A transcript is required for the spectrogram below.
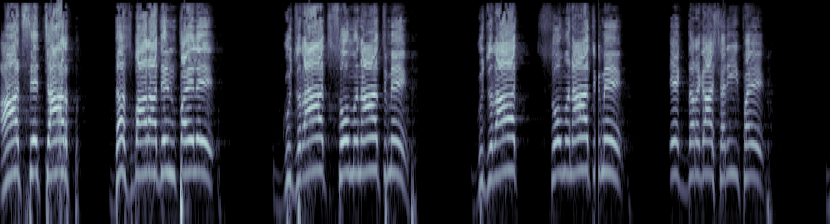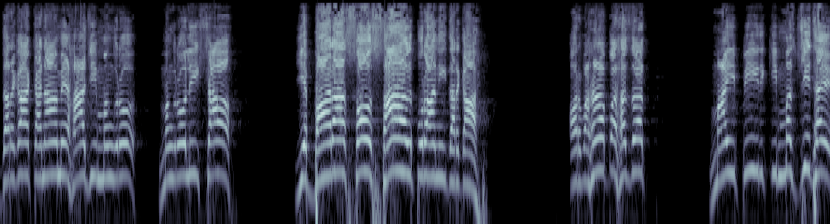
आज से चार, दस, बारह दिन पहले गुजरात सोमनाथ में, गुजरात सोमनाथ में एक दरगाह शरीफ है। दरगाह का नाम है हाजी मंगरो, मंगरोली शाह। ये 1200 साल पुरानी दरगाह है। और वहाँ पर हज़रत माई पीर की मस्जिद है।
